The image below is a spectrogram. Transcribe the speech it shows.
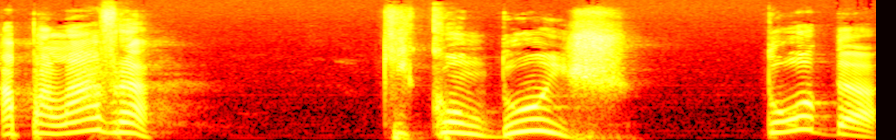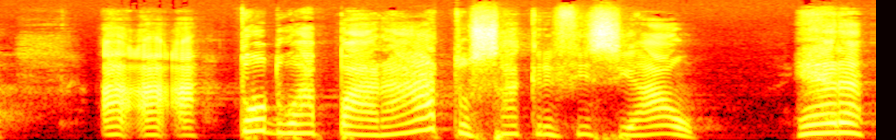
A palavra que conduz toda a, a, a, todo o aparato sacrificial era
